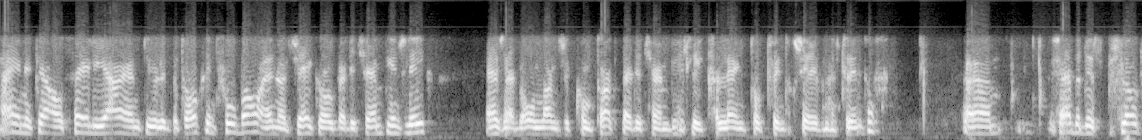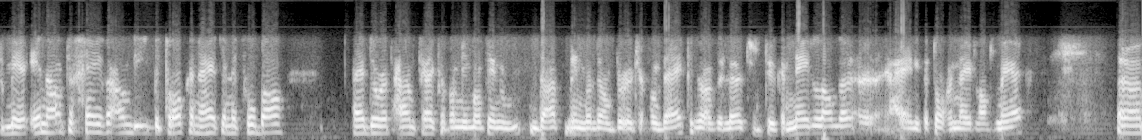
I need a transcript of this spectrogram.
Heineken al vele jaren natuurlijk betrokken in het voetbal. En zeker ook bij de Champions League. En ze hebben onlangs een contract bij de Champions League verlengd tot 2027. Ehm, ze hebben dus besloten meer inhoud te geven aan die betrokkenheid in het voetbal door het aantrekken van iemand inderdaad minder dan Virgil van Dijk. Dat is leuk, is natuurlijk een Nederlander. Uh, Heineken toch een Nederlands merk. Uh,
